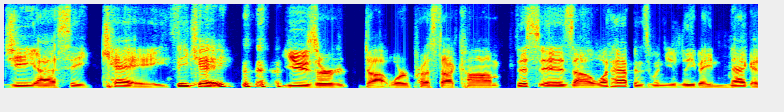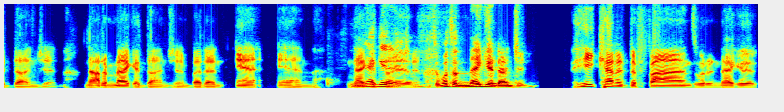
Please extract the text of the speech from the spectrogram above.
G I C K C K user.wordpress.com. This is uh, what happens when you leave a nega dungeon, not a mega dungeon, but an N, N nega Negative. dungeon. So what's a nega dungeon? He kind of defines what a negative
